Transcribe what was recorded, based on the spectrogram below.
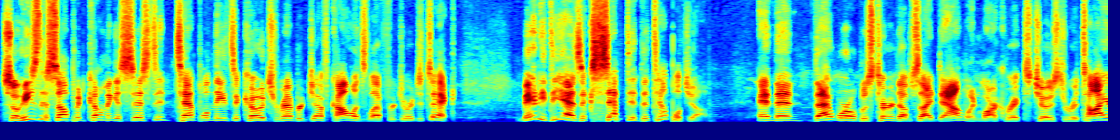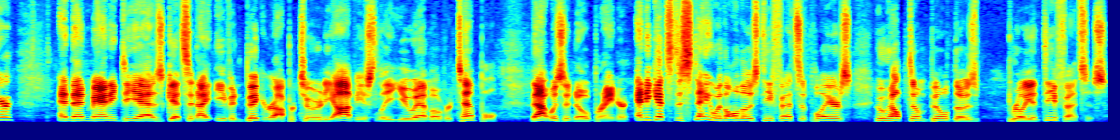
So he's this up and coming assistant. Temple needs a coach. Remember, Geoff Collins left for Georgia Tech. Manny Diaz accepted the Temple job. And then that world was turned upside down when Mark Richt chose to retire. And then Manny Diaz gets an even bigger opportunity, obviously, UM over Temple. That was a no brainer. And he gets to stay with all those defensive players who helped him build those brilliant defenses.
